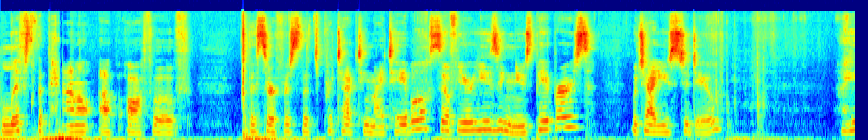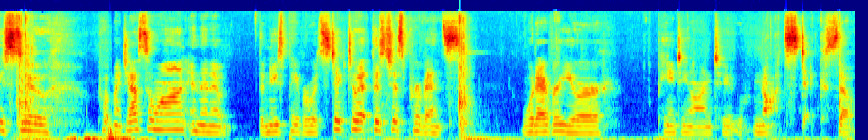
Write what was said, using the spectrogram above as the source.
lifts the panel up off of the surface that's protecting my table. So if you're using newspapers, which I used to do, I used to put my gesso on and then it, the newspaper would stick to it. This just prevents whatever you're painting on to not stick. So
